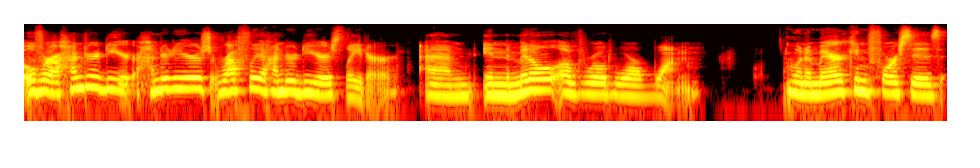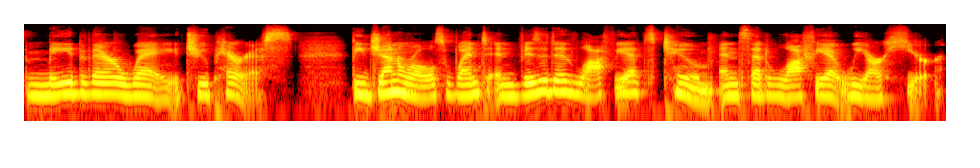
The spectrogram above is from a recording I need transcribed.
over a hundred year, hundred years, roughly a hundred years later, um, in the middle of World War One, when American forces made their way to Paris, the generals went and visited Lafayette's tomb and said, "Lafayette, we are here."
